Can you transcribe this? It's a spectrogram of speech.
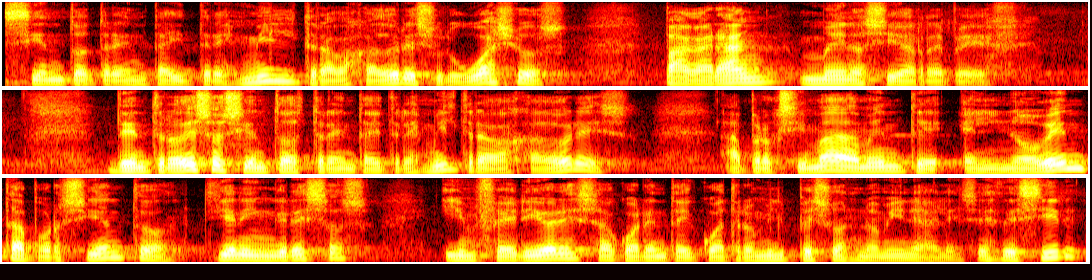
133.000 trabajadores uruguayos pagarán menos IRPF. Dentro de esos 133.000 trabajadores, aproximadamente el 90% tiene ingresos inferiores a 44.000 pesos nominales. Es decir,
